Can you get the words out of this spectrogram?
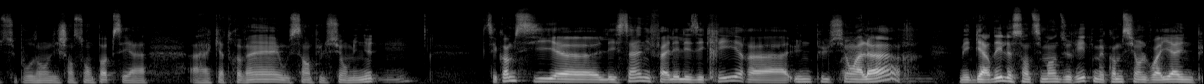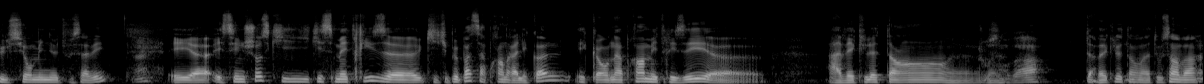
supposons les chansons pop, c'est à, à 80 ou 100 pulsions minutes. C'est comme si euh, les scènes, il fallait les écrire à une pulsion à l'heure, mais garder le sentiment du rythme comme si on le voyait à une pulsion minute, vous savez. Ouais. Et, euh, et c'est une chose qui, qui se maîtrise, euh, qui ne peut pas s'apprendre à l'école et qu'on apprend à maîtriser avec le temps. Tout voilà. s'en va. Avec le temps, va, tout s'en va.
